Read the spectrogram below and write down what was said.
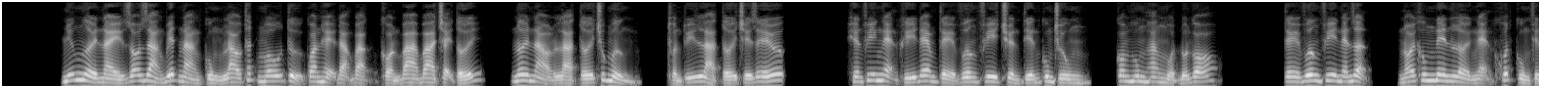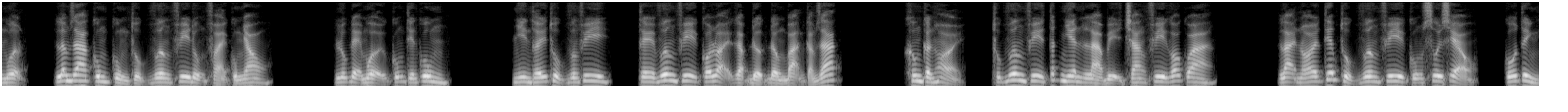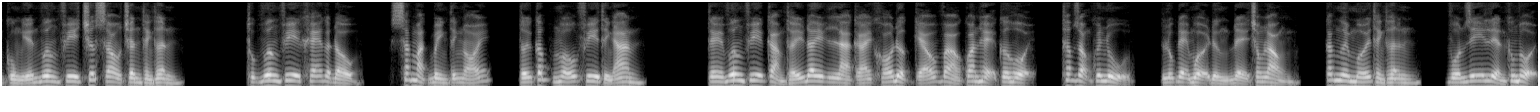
Những người này rõ ràng biết nàng cùng lao thất mẫu tử quan hệ đạm bạc còn ba ba chạy tới, nơi nào là tới chúc mừng, thuần túy là tới chế dễ ước. Hiền Phi nghẹn khí đem Tề Vương Phi truyền tiến cung trung, con hung hăng một đốn gõ. Tề Vương Phi nén giận, nói không nên lời nghẹn khuất cùng phiên muộn, lâm ra cung cùng Thục Vương Phi đụng phải cùng nhau. Lục đệ muội cũng tiến cung. Nhìn thấy Thục Vương Phi, Tề Vương Phi có loại gặp được đồng bạn cảm giác. Không cần hỏi, Thục Vương Phi tất nhiên là bị Trang Phi gõ qua. Lại nói tiếp Thục Vương Phi cũng xui xẻo, cố tình cùng Yến Vương Phi trước sau chân thành thân. Thục Vương Phi khẽ gật đầu, sắc mặt bình tĩnh nói, tới cấp mẫu Phi thỉnh an. Tề Vương Phi cảm thấy đây là cái khó được kéo vào quan hệ cơ hội, thấp giọng khuyên đủ, lục đệ muội đừng để trong lòng, các ngươi mới thành thân, vốn dĩ liền không đổi.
